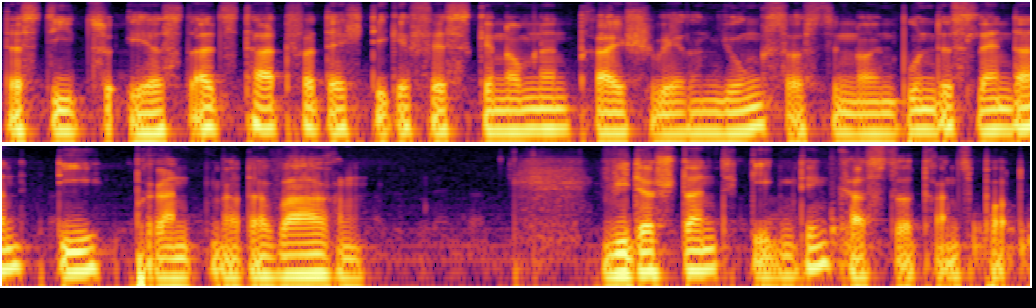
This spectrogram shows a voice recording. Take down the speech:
dass die zuerst als Tatverdächtige festgenommenen drei schweren Jungs aus den neuen Bundesländern die Brandmörder waren. Widerstand gegen den Castor-Transport.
